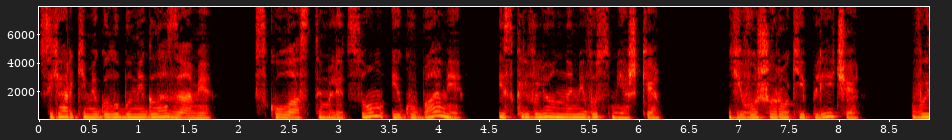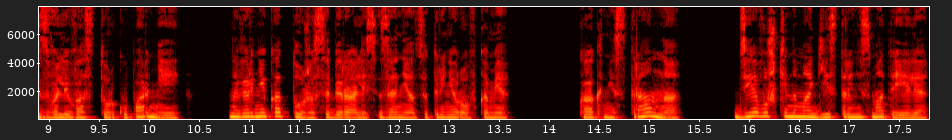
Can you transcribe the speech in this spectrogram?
с яркими голубыми глазами, скуластым лицом и губами, искривленными в усмешке. Его широкие плечи вызвали восторг у парней, наверняка тоже собирались заняться тренировками. Как ни странно, девушки на магистра не смотрели,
